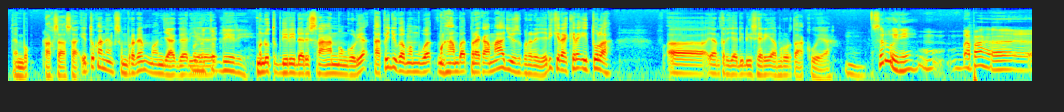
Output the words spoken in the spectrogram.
tembok raksasa. Itu kan yang sebenarnya menjaga dia Menutup diri. menutup diri dari serangan Mongolia, tapi juga membuat menghambat mereka maju sebenarnya. Jadi kira-kira itulah eh, yang terjadi di Serie A menurut aku ya. Hmm. Seru ini apa eh,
